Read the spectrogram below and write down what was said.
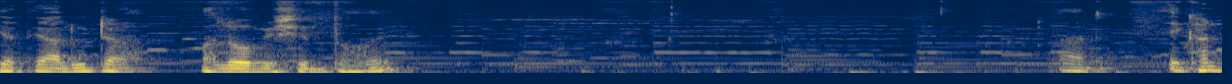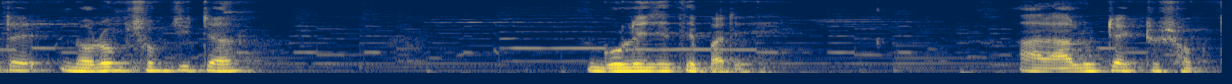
যাতে আলুটা ভালোভাবে সেদ্ধ হয়। আর এখানটায় নরম সবজিটা গলে যেতে পারে, আর আলুটা একটু শক্ত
